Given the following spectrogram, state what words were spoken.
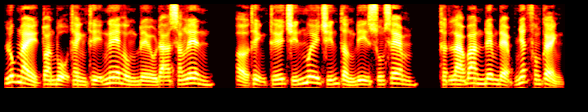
Lúc này toàn bộ thành thị nghe hồng đều đã sáng lên, ở thịnh thế 99 tầng đi xuống xem, thật là ban đêm đẹp nhất phong cảnh.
